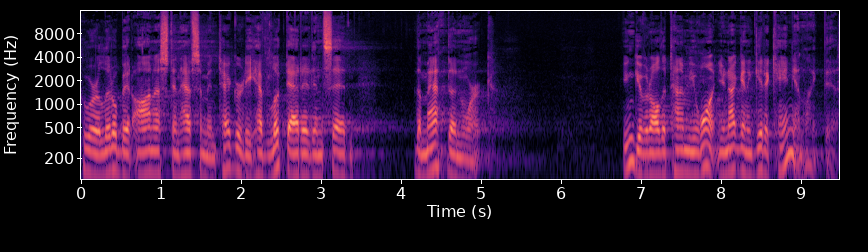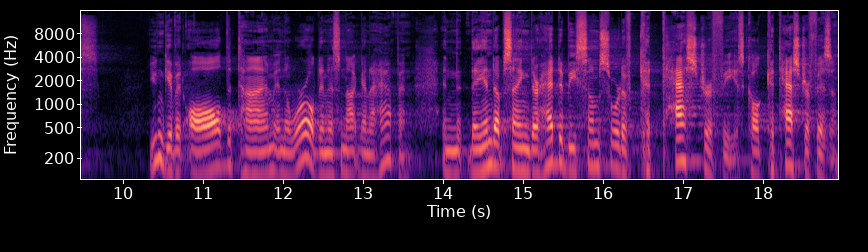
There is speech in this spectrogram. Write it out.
who are a little bit honest and have some integrity have looked at it and said, the math doesn't work. You can give it all the time you want. You're not going to get a canyon like this. You can give it all the time in the world and it's not going to happen. And they end up saying there had to be some sort of catastrophe. It's called catastrophism.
